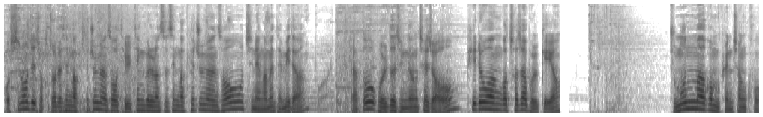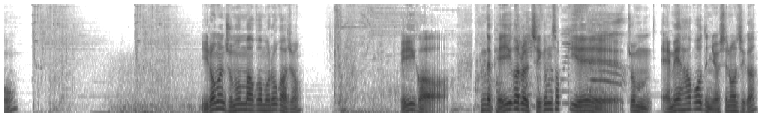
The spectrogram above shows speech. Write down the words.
뭐 시너지 적절히 생각해주면서 딜팅 밸런스 생각해주면서 진행하면 됩니다. 자, 또 골드 증강체죠. 필요한 거 찾아볼게요. 주문 마검 괜찮고 이러면 주문 마검으로 가죠. 베이가 근데 베이가를 지금 섞기에 좀 애매하거든요 시너지가.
